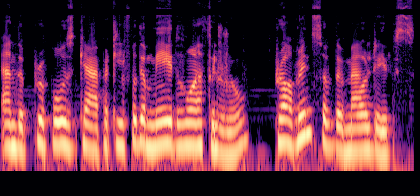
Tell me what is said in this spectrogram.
and the proposed capital for the Medhwafuru province of the Maldives.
